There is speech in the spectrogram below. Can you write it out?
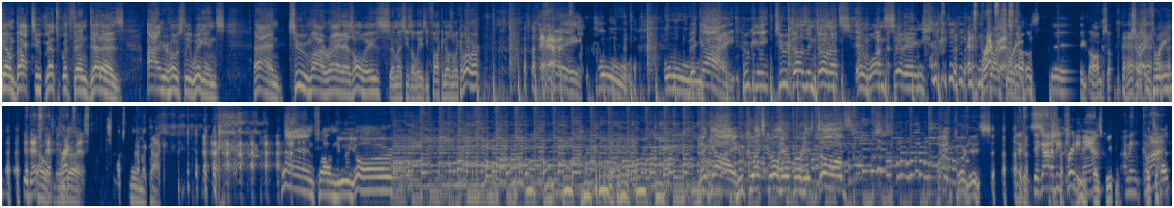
Welcome back to Vets with Vendettas. I'm your host, Lee Wiggins. And to my right, as always, unless he's a lazy fuck and doesn't want to come over, Hey. Oh. Oh. the guy who can eat two dozen donuts in one sitting. That's breakfast. three. Oh. I'm sorry. Try three. Dude, that's Oh, that's and, uh, breakfast. Stop staring at my cock. And from New York. the guy who collects girl hair for his dolls. And Cornish. Dude, they gotta be pretty, man. That's creepy. I mean, come What's on. that?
